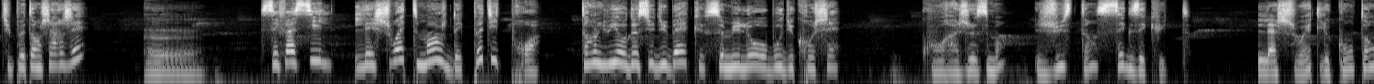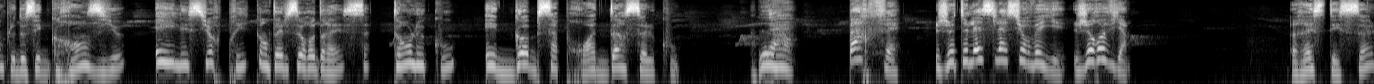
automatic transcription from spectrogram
tu peux t'en charger? Euh... C'est facile, les chouettes mangent des petites proies. Tends-lui au-dessus du bec ce mulot au bout du crochet. Courageusement, Justin s'exécute. La chouette le contemple de ses grands yeux et il est surpris quand elle se redresse, tend le cou et gobe sa proie d'un seul coup. Ouah Parfait. Je te laisse la surveiller. Je reviens. Resté seul,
